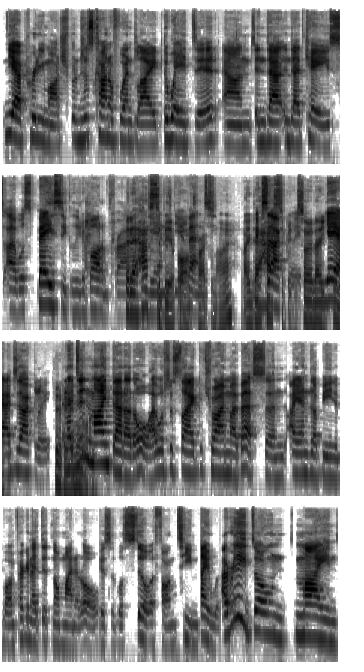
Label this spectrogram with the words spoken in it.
Yeah pretty much but it just kind of went like the way it did and in that in that case i was basically the bottom frag But it has to be a bottom event. frag, no? Like there exactly. has to be. So like. yeah, yeah, exactly. And I didn't mind that at all. I was just like trying my best, and I ended up being the bottom frag, and I did not mind at all because it was still a fun team to play with. I really don't mind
